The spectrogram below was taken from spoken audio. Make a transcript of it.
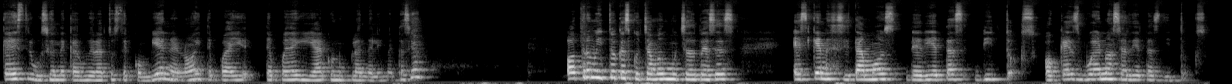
qué distribución de carbohidratos te conviene, ¿no? Y te puede guiar con un plan de alimentación. Otro mito que escuchamos muchas veces es que necesitamos de dietas detox o que es bueno hacer dietas detox.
